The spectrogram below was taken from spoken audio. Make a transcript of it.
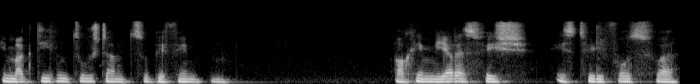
im aktiven Zustand zu befinden. Auch im Meeresfisch ist viel Phosphor,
